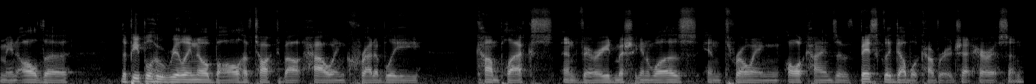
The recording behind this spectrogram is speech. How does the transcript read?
I mean, all the the people who really know ball have talked about how incredibly complex and varied Michigan was in throwing all kinds of basically double coverage at Harrison.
